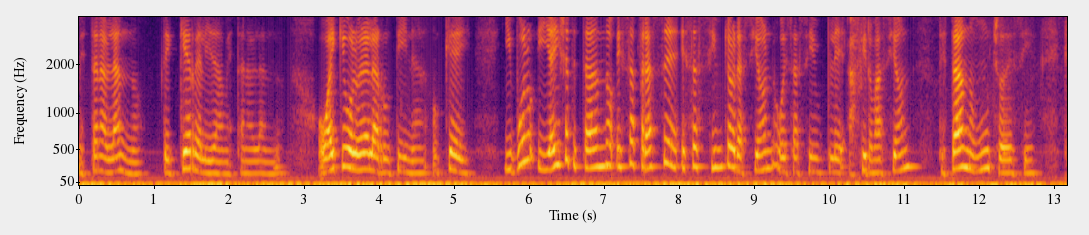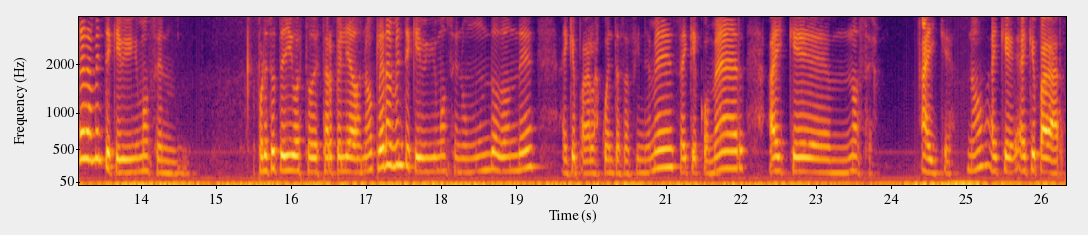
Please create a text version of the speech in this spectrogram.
me están hablando? ¿De qué realidad me están hablando? O hay que volver a la rutina, ok. Y, y ahí ya te está dando esa frase, esa simple oración o esa simple afirmación, te está dando mucho de sí. Claramente que vivimos en por eso te digo esto de estar peleados, ¿no? Claramente que vivimos en un mundo donde hay que pagar las cuentas a fin de mes, hay que comer, hay que, mm, no sé, hay que, ¿no? Hay que, hay que pagar.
